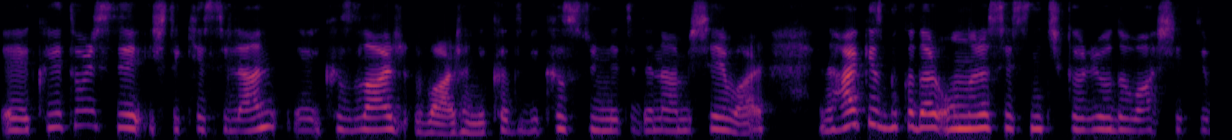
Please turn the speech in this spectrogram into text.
e, klitorisi işte kesilen e, kızlar var. Hani kad, bir kız sünneti denen bir şey var. Yani herkes bu kadar onlara sesini çıkarıyor da vahşetli.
